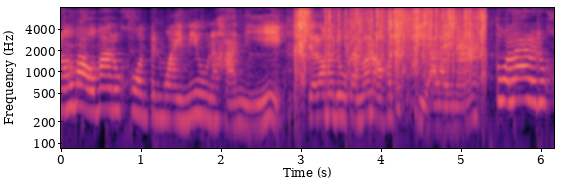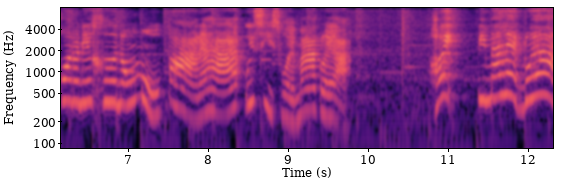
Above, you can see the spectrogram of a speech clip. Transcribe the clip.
น้องเบามากทุกคนเป็นไวนิลนะคะนี้ เดี๋ยวเรามาดูกันว่าน้องเขาจะขี่อะไรนะ ตัวแรกเลยทุกคนอันนี้คือน้องหมูป่านะคะ อุ้ยสีสวยมากเลยอะเฮ้ย มีแม่เหล็กด้วยอะ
